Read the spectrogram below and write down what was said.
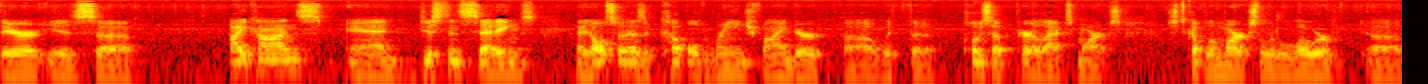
there is uh, icons and distance settings, and it also has a coupled rangefinder uh, with the close-up parallax marks, just a couple of marks a little lower uh,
